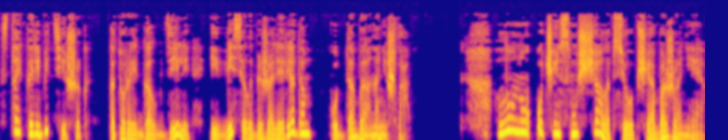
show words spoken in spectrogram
стайка ребятишек, которые галдели и весело бежали рядом, куда бы она ни шла. Луну очень смущало всеобщее обожание,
